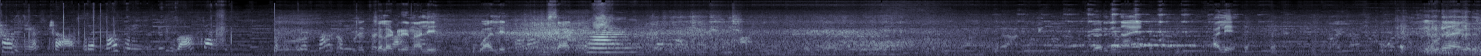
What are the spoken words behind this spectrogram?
शून्य चार रत्नागिरी दिवा रत्नागिरी चला ट्रेन आले. वाले सात. गर्दी नाही. आले. एवढं नाही गर्दी.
